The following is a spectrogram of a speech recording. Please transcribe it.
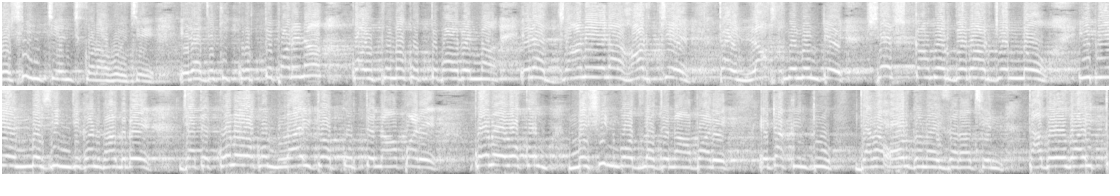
মেশিন চেঞ্জ করা হয়েছে এরা যে কি করতে পারে না কল্পনা করতে পারবেন না এরা জানে এরা হারছে তাই লাস্ট মোমেন্টে শেষ কামড় দেওয়ার জন্য ইভিএম মেশিন যেখানে থাকবে যাতে কোনো রকম লাইট অফ করতে না পারে কোনো রকম মেশিন বদলাতে না পারে এটা কিন্তু যারা অর্গানাইজার আছেন তাদেরও দায়িত্ব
